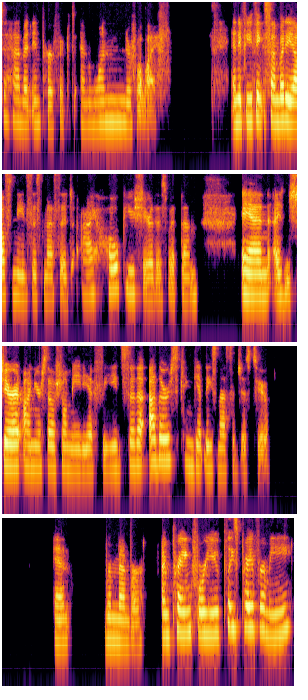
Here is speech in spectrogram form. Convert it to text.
to have an imperfect and wonderful life. And if you think somebody else needs this message, I hope you share this with them and, and share it on your social media feed so that others can get these messages too. And remember, I'm praying for you. Please pray for me.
